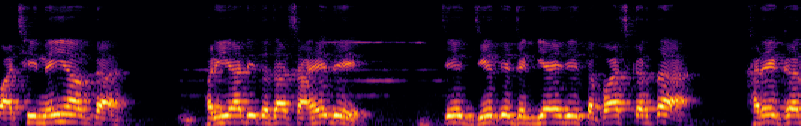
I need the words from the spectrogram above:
પાછી નહીં આવતા. ફરિયાદી તથા સાહેદે જે જે તે જગ્યાએ જે તપાસ કરતા, ખરેખર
